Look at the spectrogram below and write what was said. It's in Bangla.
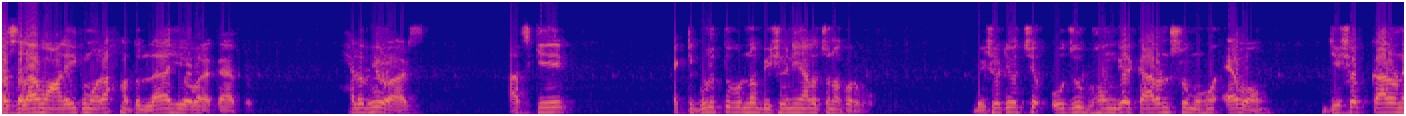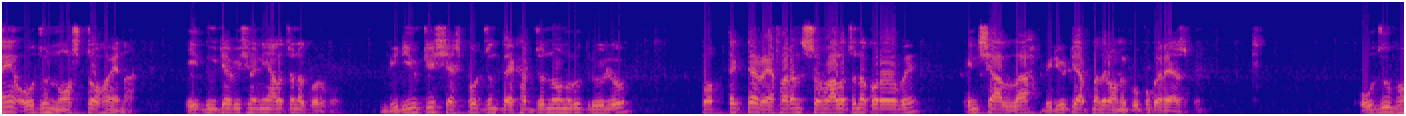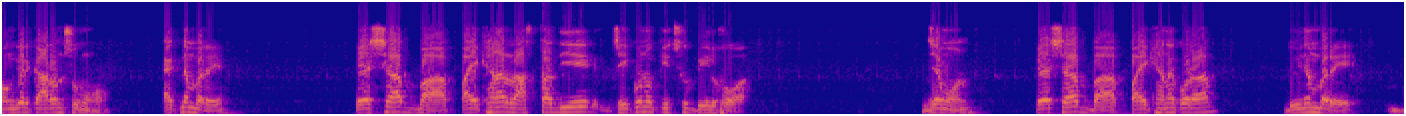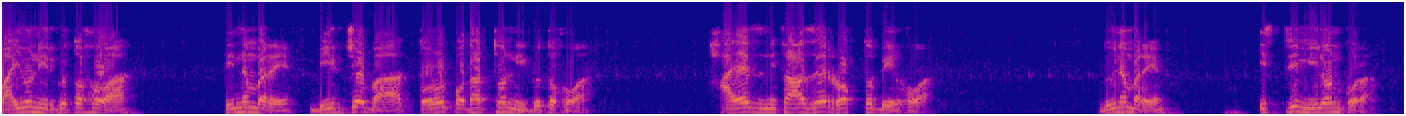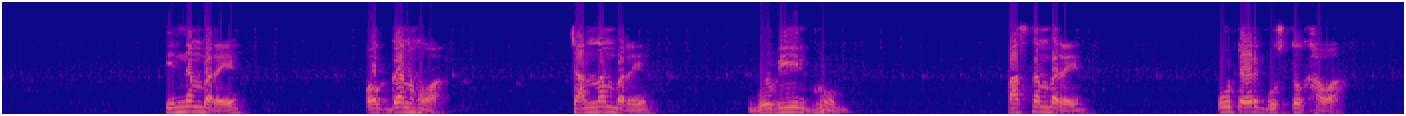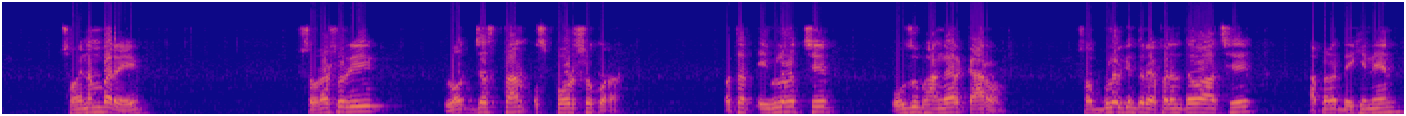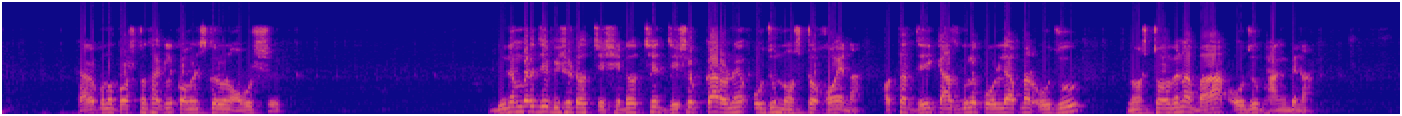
আসসালামু আলাইকুম রহমতুল্লাহি ওবরাকাত হ্যালো ভিউয়ার্স আজকে একটি গুরুত্বপূর্ণ বিষয় নিয়ে আলোচনা করব। বিষয়টি হচ্ছে অজু ভঙ্গের কারণসমূহ এবং যেসব কারণে অজু নষ্ট হয় না। এই দুইটা বিষয় নিয়ে আলোচনা করব। ভিডিওটি শেষ পর্যন্ত দেখার জন্য অনুরোধ রইল। প্রত্যেকটা রেফারেন্স সহ আলোচনা করা হবে। ইনশাআল্লাহ, ভিডিওটি আপনাদের অনেক উপকারে আসবে। অজু ভঙ্গের কারণসমূহ। এক নম্বরে, পেশাব বা পায়খানার রাস্তা দিয়ে যে কোনো কিছু বের হওয়া। যেমন, পেশাব বা পায়খানা করা। দুই নম্বরে, বায়ু নির্গত হওয়া। তিন নম্বরে, বীর্য বা তরল পদার্থ নির্গত হওয়া। হায়েজ নিফাজের রক্ত বের হওয়া। দুই নম্বরে, স্ত্রী মিলন করা। তিন নম্বরে অজ্ঞান হওয়া। চার নম্বরে গভীর ঘুম। পাঁচ নম্বরে উটের গোস্ত খাওয়া। ছয় নম্বরে সরাসরি লজ্জাস্থান স্পর্শ করা। অর্থাৎ এগুলো হচ্ছে অজু ভাঙার কারণ। সবগুলোর কিন্তু রেফারেন্স দেওয়া আছে। আপনারা দেখে নেন। কারও কোনো প্রশ্ন থাকলে কমেন্টস করবেন অবশ্যই। দুই নম্বরে যে বিষয়টা হচ্ছে, সেটা হচ্ছে যেসব কারণে অজু নষ্ট হয় না। অর্থাৎ যেই কাজগুলো করলে আপনার অজু নষ্ট হবে না বা অজু ভাঙবে না।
